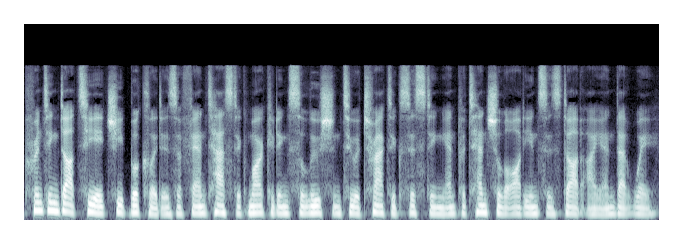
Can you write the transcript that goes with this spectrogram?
printing. The booklet is a fantastic marketing solution to attract existing and potential audiences. In that way,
